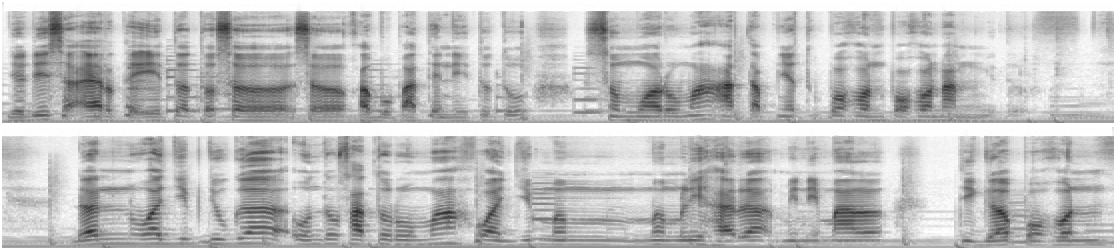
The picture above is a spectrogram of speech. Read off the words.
Jadi se RT itu atau se, se kabupaten itu tuh semua rumah atapnya tuh pohon-pohonan gitu. Dan wajib juga untuk satu rumah wajib mem memelihara minimal tiga pohon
